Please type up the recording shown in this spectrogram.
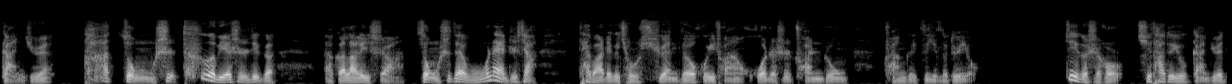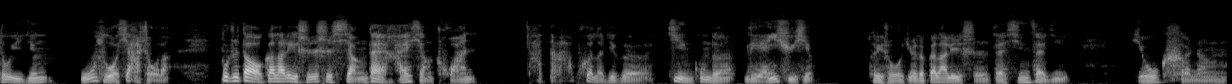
感觉。他总是，特别是这个，啊，格拉利什啊，总是在无奈之下才把这个球选择回传，或者是传中传给自己的队友。这个时候，其他队友感觉都已经无所下手了，不知道格拉利什是想带还想传，他打破了这个进攻的连续性。所以说，我觉得格拉利什在新赛季有可能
